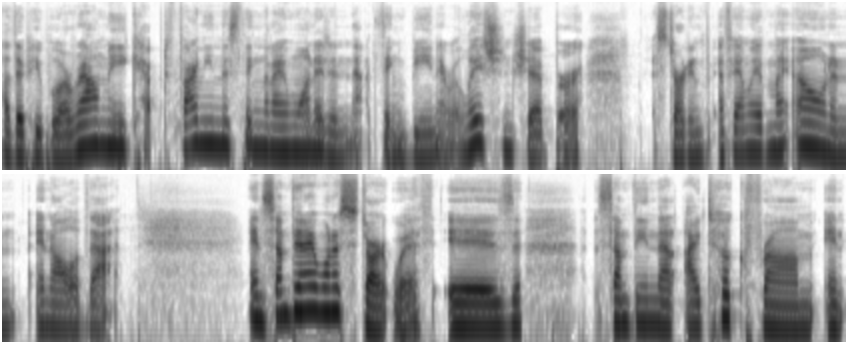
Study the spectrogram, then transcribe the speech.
other people around me kept finding this thing that I wanted, and that thing being a relationship or starting a family of my own and, and all of that. And something I want to start with is something that I took from an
